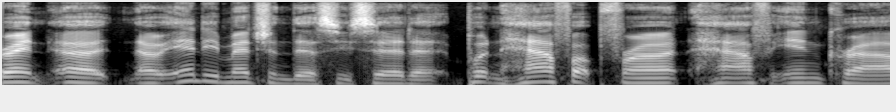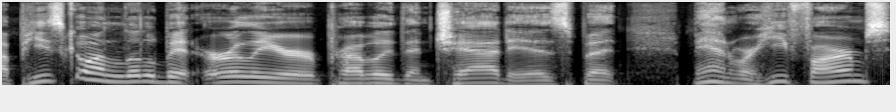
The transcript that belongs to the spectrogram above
Brian, uh, now Andy mentioned this. He said uh, putting half up front, half in crop. He's going a little bit earlier probably than Chad is, but man, where he farms,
